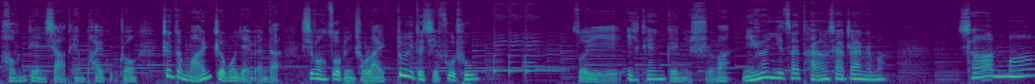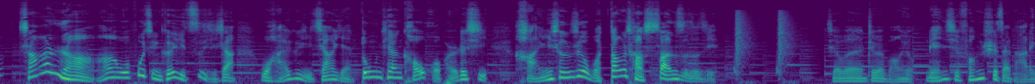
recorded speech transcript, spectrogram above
横店夏天拍古装，真的蛮折磨演员的。希望作品出来对得起付出。所以一天给你十万，你愿意在太阳下站着吗？站吗？站啊！啊！我不仅可以自己站，我还可以加演冬天烤火盆的戏，喊一声热，我当场扇死自己。请问这位网友联系方式在哪里？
